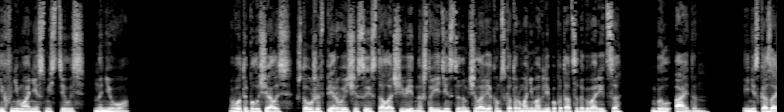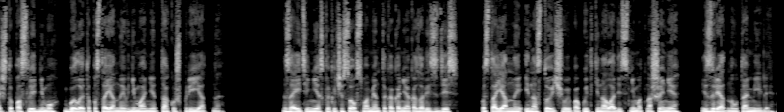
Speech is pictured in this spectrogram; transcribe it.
их внимание сместилось на него. Вот и получалось, что уже в первые часы стало очевидно, что единственным человеком, с которым они могли попытаться договориться, был Айден. И не сказать, что последнему было это постоянное внимание так уж приятно. За эти несколько часов с момента, как они оказались здесь, постоянные и настойчивые попытки наладить с ним отношения изрядно утомили.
